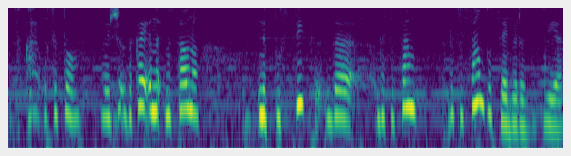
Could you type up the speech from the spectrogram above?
Zakaj vse to? Veš, zakaj eno- enostavno ne pustiti, da, da, se sam, da se sam po sebi razvija?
